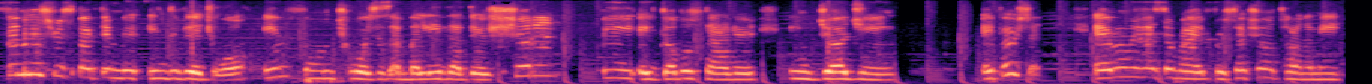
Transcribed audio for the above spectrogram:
Feminists respect individual, informed choices, and believe that there shouldn't be a double standard in judging a person. Everyone has the right for sexual autonomy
